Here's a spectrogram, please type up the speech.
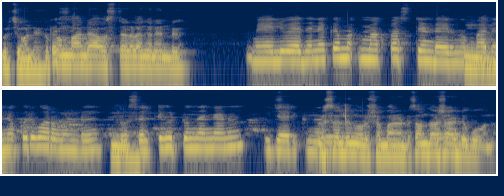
കുടിച്ചോണ്ടിരിക്കും. അപ്പൊ ഉമ്മാന്റെ അവസ്ഥകൾ എങ്ങനെയുണ്ട്? മേലുവേദനയൊക്കെ ഉമ്മ- ഫസ്റ്റ് ഉണ്ടായിരുന്നു. അപ്പൊ അതിനൊക്കെ ഒരു കുറവുണ്ട്. റിസൾട്ട് കിട്ടും തന്നെയാണ് വിചാരിക്കുന്നത്. റിസൾട്ട് നൂറ് ശതമാനമുണ്ട് സന്തോഷമായിട്ട് പോകുന്നു.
